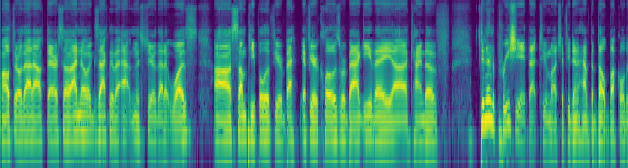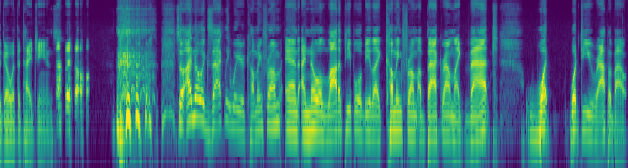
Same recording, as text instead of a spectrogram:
I'll throw that out there. So I know exactly the atmosphere that it was. Uh, some people, if your ba- if your clothes were baggy, they uh, kind of didn't appreciate that too much if you didn't have the belt buckle to go with the tight jeans. not at all. so I know exactly where you're coming from, and I know a lot of people will be like coming from a background like that. What what do you rap about?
